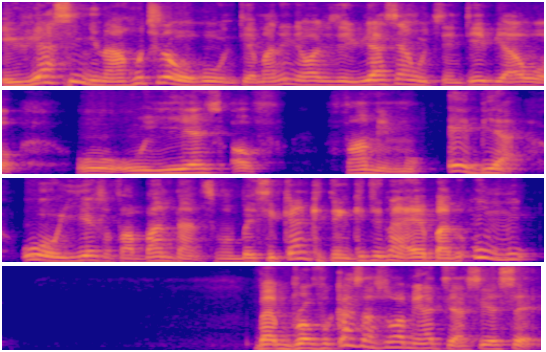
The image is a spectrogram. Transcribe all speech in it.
ewiase nyinaa ahokyerɛ wɔ hɔ nti ne nyɛ wɔde sɛ ewiase ahokyerɛnte bi a wɔ wɔ years of farming mu. Ebi a wɔ years of abundance mu. Bɛ sika nketenkete na ɛreba no umu bɛ borɔfo kasa so ɔmo ate aseɛ sɛ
